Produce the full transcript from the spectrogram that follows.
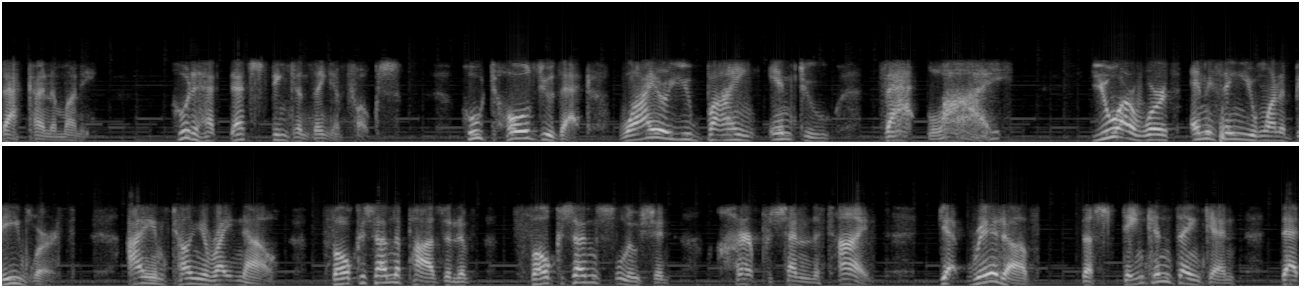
that kind of money. Who the heck? That's stinking thinking, folks. Who told you that? Why are you buying into that lie? You are worth anything you want to be worth. I am telling you right now focus on the positive, focus on the solution 100% of the time. Get rid of the stinking thinking that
